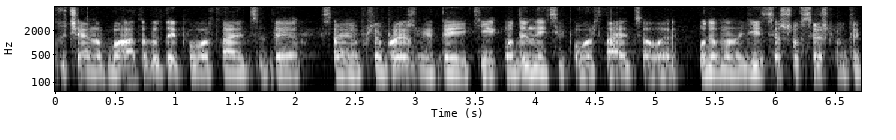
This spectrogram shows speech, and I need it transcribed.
звичайно, багато людей повертається, де самі прибережні, деякі одиниці повертаються, але будемо надіятися, що все ж люди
